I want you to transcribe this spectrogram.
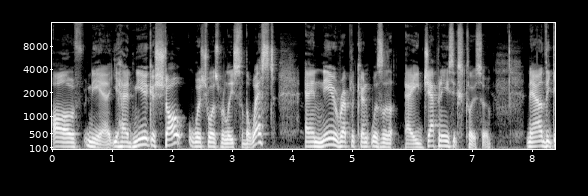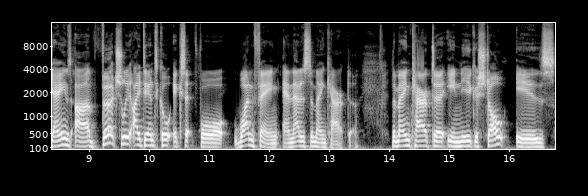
of NieR. You had NieR Gestalt, which was released for the West, and NieR Replicant was a, a Japanese exclusive. Now the games are virtually identical except for one thing, and that is the main character. The main character in NieR Gestalt is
